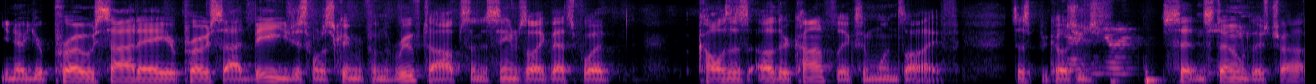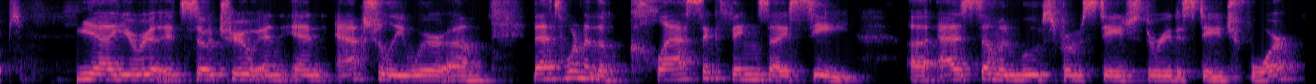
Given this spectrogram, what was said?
you know, you're pro side A or pro side B, you just want to scream it from the rooftops. And it seems like that's what causes other conflicts in one's life, just because yeah, you, know, set in stone with those tribes. Yeah, you're. It's so true, and and actually, we're um, that's one of the classic things I see uh, as someone moves from stage three to stage four,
